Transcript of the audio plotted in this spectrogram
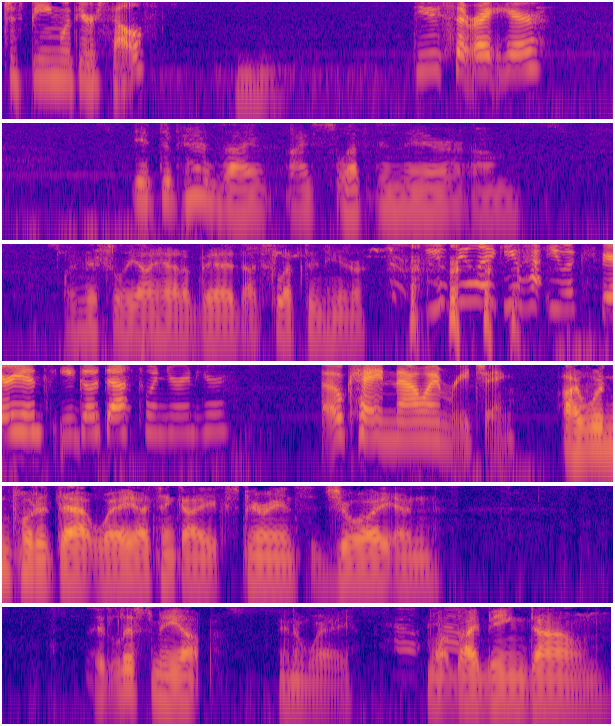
just being with yourself. Mm-hmm. Do you sit right here? It depends. I I've slept in there. Um, initially, I had a bed. I've slept in here. Do you feel like you ha- you experience ego death when you're in here? Okay, now I'm reaching. I wouldn't put it that way. I think I experience joy and it lifts me up in a way how? by being down.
